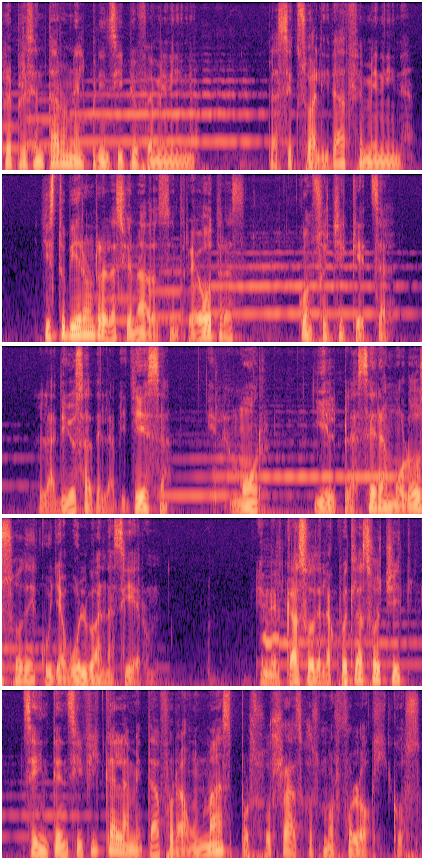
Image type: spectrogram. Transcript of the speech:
representaron el principio femenino, la sexualidad femenina, y estuvieron relacionadas, entre otras, con Xochiquetzal, la diosa de la belleza, el amor y el placer amoroso de cuya vulva nacieron. En el caso de la Cuetlazóchitl, se intensifica la metáfora aún más por sus rasgos morfológicos.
